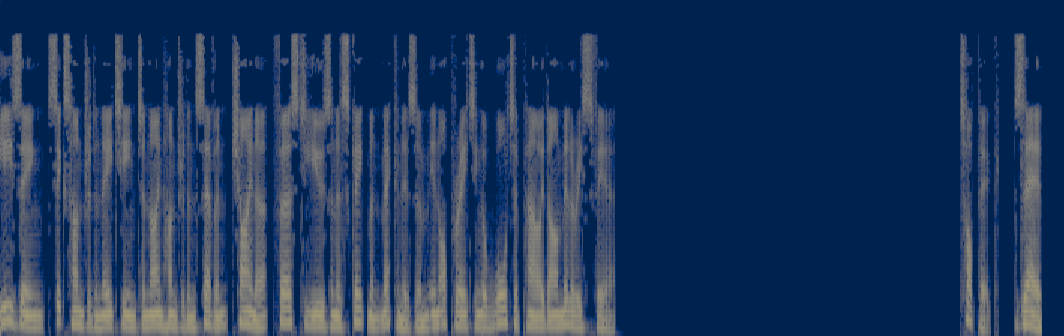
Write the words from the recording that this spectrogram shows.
Yixing 618 to 907 China, first to use an escapement mechanism in operating a water-powered armillary sphere. Topic Z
